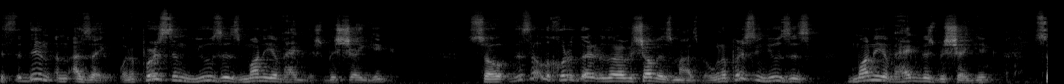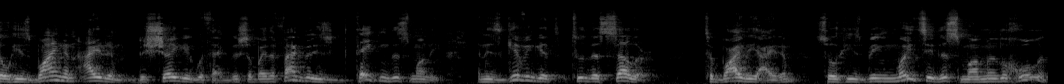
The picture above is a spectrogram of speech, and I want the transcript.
It's the din an azay. When a person uses money of hegdish b'shegig, so this is not l'chura the Rabbi Shava is masber. When a person uses money of hegdish b'shegig, so he's buying an item b'shegig with hegdish. So by the fact that he's taking this money and he's giving it to the seller to buy the item, so he's being moitzi this and l'chulin.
